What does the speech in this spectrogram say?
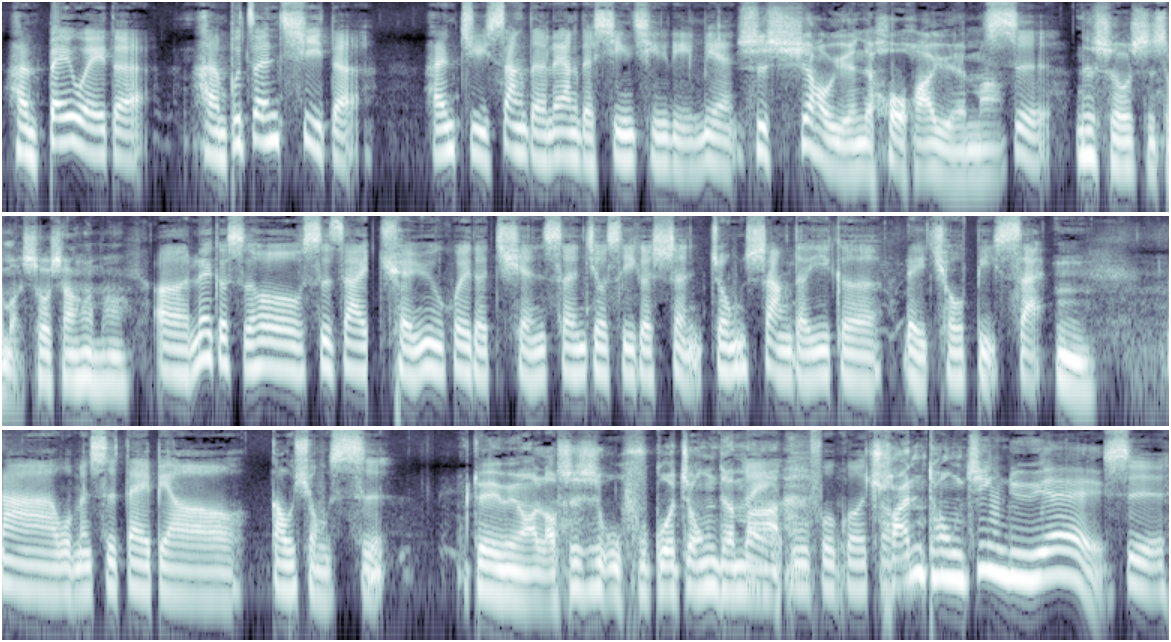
很卑微的，很不争气的。很沮丧的那样的心情里面，是校园的后花园吗？是那时候是什么受伤了吗？呃，那个时候是在全运会的前身，就是一个省中上的一个垒球比赛。嗯，那我们是代表高雄市，对吗？老师是五福国中的嘛？对，五福国中传统劲旅哎。是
